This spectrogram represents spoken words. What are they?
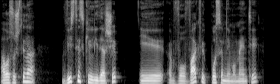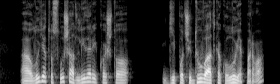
А во суштина, вистински лидершип и во вакви посебни моменти, луѓето слушаат лидери кои што ги почитуваат како луѓе прво,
